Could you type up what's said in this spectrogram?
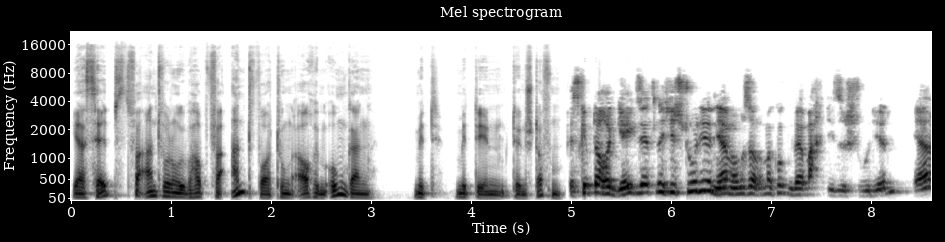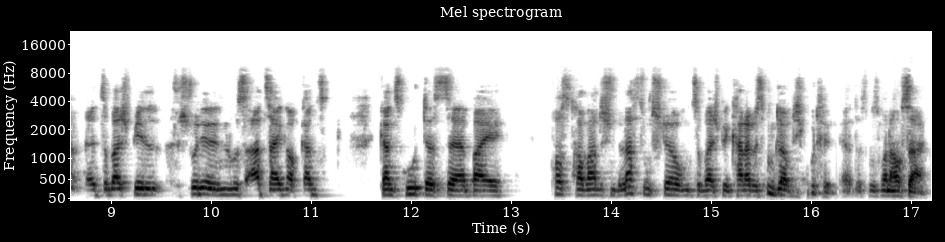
ja, Selbstverantwortung, überhaupt Verantwortung auch im Umgang mit, mit den, den Stoffen. Es gibt auch gegensätzliche Studien, ja, man muss auch immer gucken, wer macht diese Studien. Ja, äh, zum Beispiel Studien in den USA zeigen auch ganz, ganz gut, dass äh, bei posttraumatischen Belastungsstörungen zum Beispiel Cannabis unglaublich gut hin. Ja, das muss man auch sagen.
